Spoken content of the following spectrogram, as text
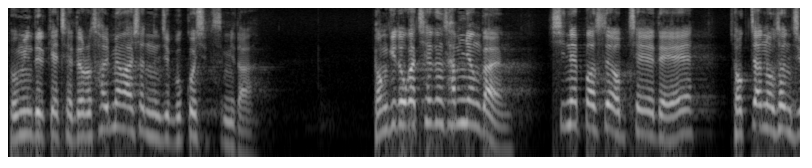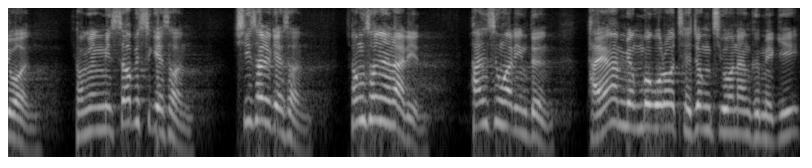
도민들께 제대로 설명하셨는지 묻고 싶습니다. 경기도가 최근 3년간 시내버스 업체에 대해 적자 노선 지원, 경영 및 서비스 개선, 시설 개선, 청소년 할인, 환승 할인 등 다양한 명목으로 재정 지원한 금액이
